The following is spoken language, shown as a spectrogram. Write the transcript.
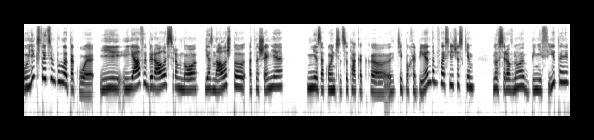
У меня, кстати, было такое. И, я выбирала все равно. Я знала, что отношения не закончатся так, как э, типа хэппи-эндом классическим, но все равно бенефиты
